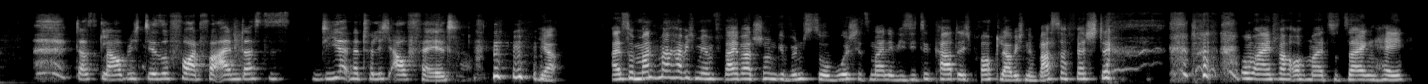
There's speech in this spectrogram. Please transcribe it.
das glaube ich dir sofort, vor allem, dass es dir natürlich auffällt. ja. Also manchmal habe ich mir im Freibad schon gewünscht, so wo ist jetzt meine Visitekarte? Ich brauche, glaube ich, eine wasserfeste, um einfach auch mal zu zeigen, hey,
